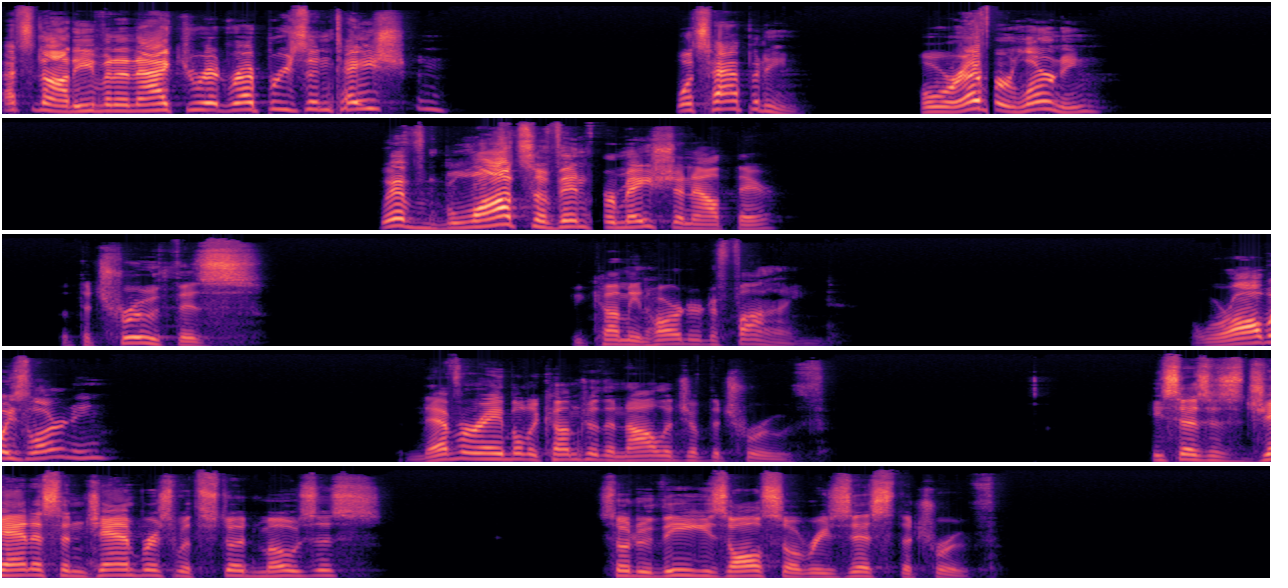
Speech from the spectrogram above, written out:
That's not even an accurate representation. What's happening? Well, we're ever learning. We have lots of information out there. But the truth is becoming harder to find. We're always learning never able to come to the knowledge of the truth. He says, As Jannes and Jambres withstood Moses, so do these also resist the truth.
